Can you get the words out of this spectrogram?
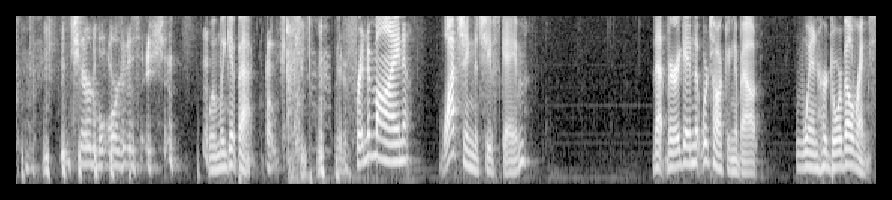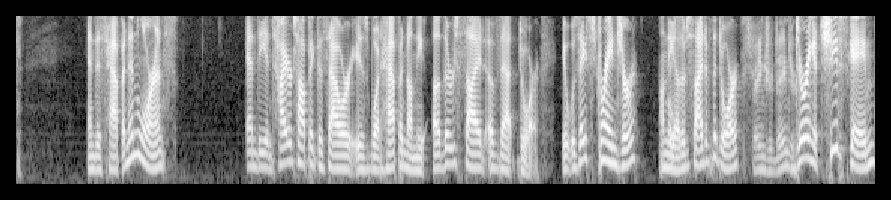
charitable organizations. when we get back. Okay. a friend of mine watching the Chiefs game, that very game that we're talking about, when her doorbell rings. And this happened in Lawrence. And the entire topic this hour is what happened on the other side of that door. It was a stranger on the oh. other side of the door Stranger danger. during a Chiefs game,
